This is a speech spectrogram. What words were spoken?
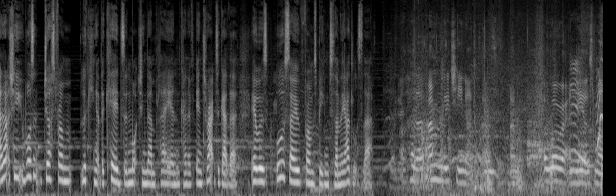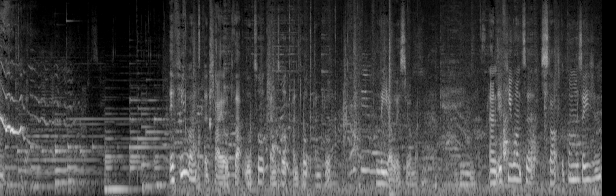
And actually, it wasn't just from looking at the kids and watching them play and kind of interact together, it was also from speaking to some of the adults there. Oh, hello, I'm Lucina. I'm, I'm Aurora and Leo's mum. If you want a child that will talk and talk and talk and talk, Leo is your man. Mm. And if you want to start the conversation,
